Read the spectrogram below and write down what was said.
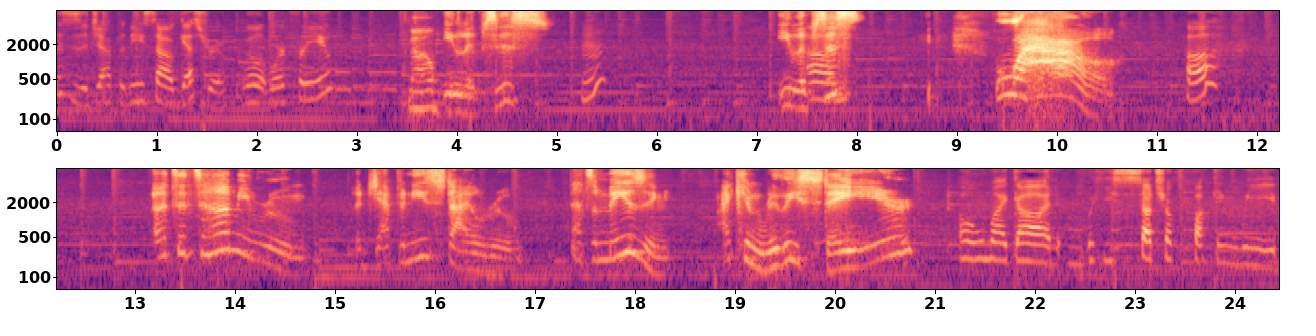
This is a Japanese style guest room. Will it work for you? no. Ellipsis? Hmm? Ellipsis? wow! Huh? A tatami room. A Japanese style room. That's amazing. I can really stay here? Oh my god, he's such a fucking weeb.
